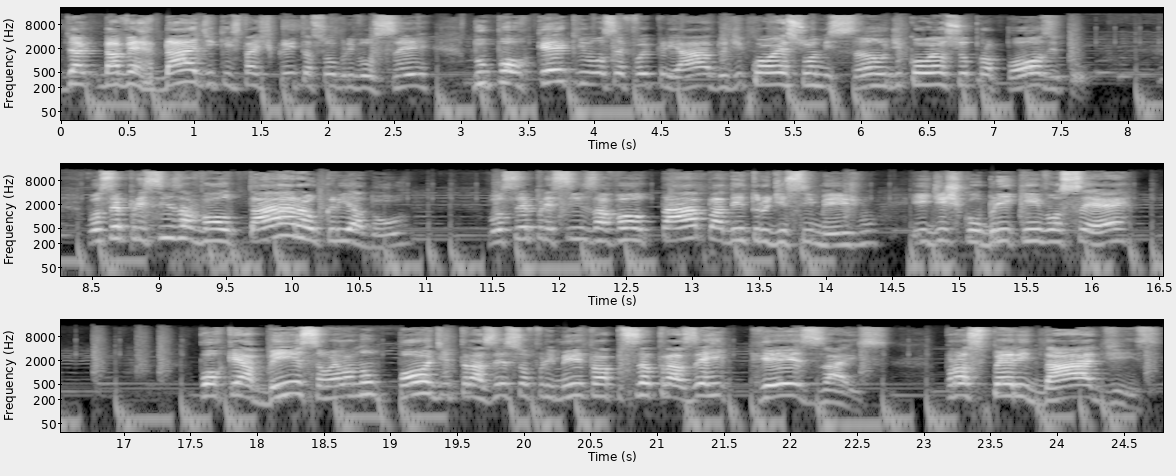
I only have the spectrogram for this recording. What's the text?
da, da verdade que está escrita sobre você, do porquê que você foi criado, de qual é a sua missão, de qual é o seu propósito. Você precisa voltar ao Criador. Você precisa voltar para dentro de si mesmo e descobrir quem você é. Porque a bênção, ela não pode trazer sofrimento, ela precisa trazer riquezas, prosperidades.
